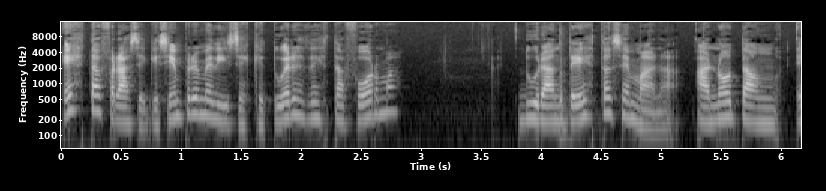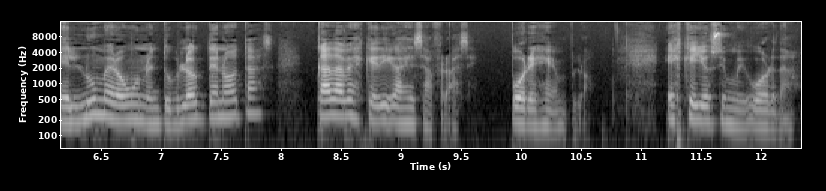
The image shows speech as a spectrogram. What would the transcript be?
esta frase que siempre me dices que tú eres de esta forma, durante esta semana anotan el número uno en tu blog de notas cada vez que digas esa frase. Por ejemplo, es que yo soy muy gorda.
